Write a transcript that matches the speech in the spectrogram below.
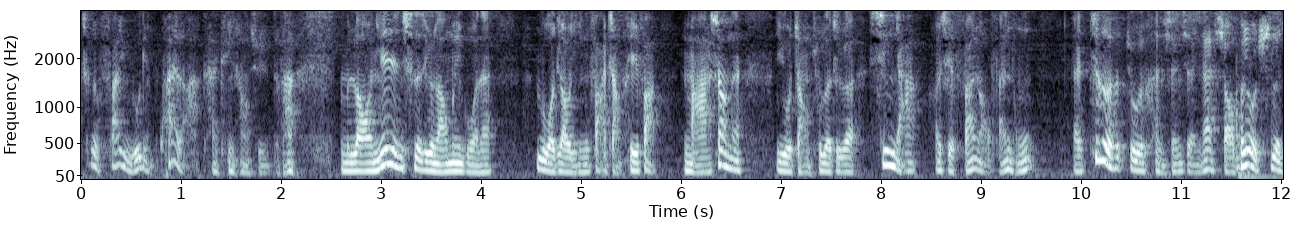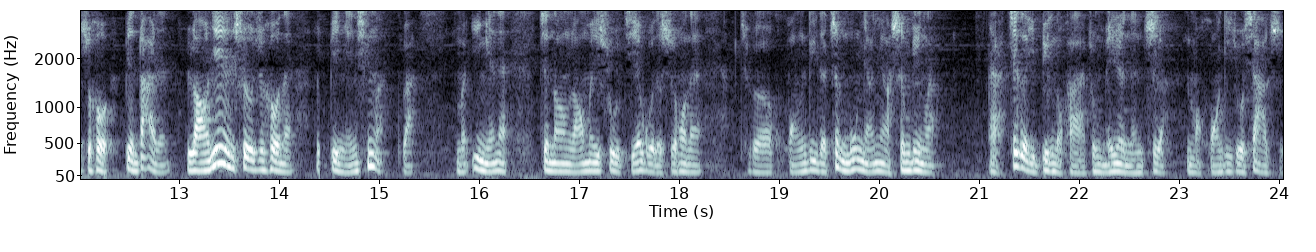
这个发育有点快了啊，看听上去，对吧？那么老年人吃的这个狼梅果呢，落掉银发长黑发，马上呢又长出了这个新芽，而且返老还童。哎，这个就很神奇了。你看，小朋友吃了之后变大人，老年人吃了之后呢变年轻了，对吧？那么一年呢，正当狼梅树结果的时候呢，这个皇帝的正宫娘娘生病了，啊，这个一病的话就没人能治了。那么皇帝就下旨，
